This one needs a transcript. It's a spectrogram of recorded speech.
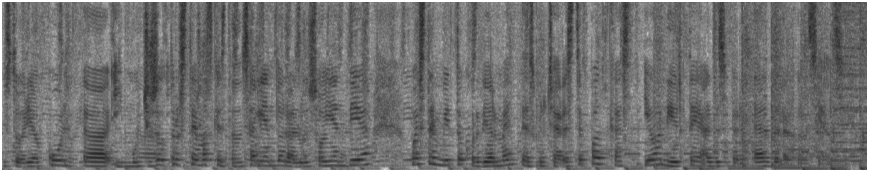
historia oculta y muchos otros temas que están saliendo a la luz hoy en día, pues te invito cordialmente a escuchar este podcast y a unirte al despertar de la conciencia.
